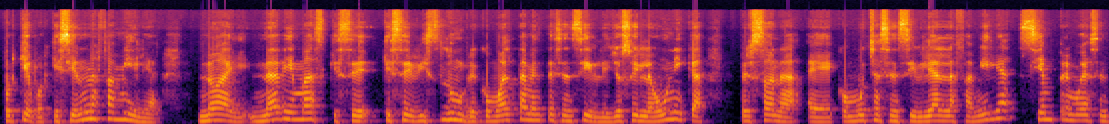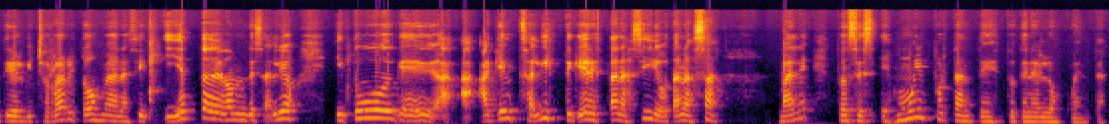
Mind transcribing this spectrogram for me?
¿Por qué? Porque si en una familia no hay nadie más que se, que se vislumbre como altamente sensible, yo soy la única persona eh, con mucha sensibilidad en la familia, siempre me voy a sentir el bicho raro y todos me van a decir, ¿y esta de dónde salió? ¿Y tú a, quién saliste que eres tan así o tan asá? ¿Vale? Entonces es muy importante esto tenerlo en cuenta.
